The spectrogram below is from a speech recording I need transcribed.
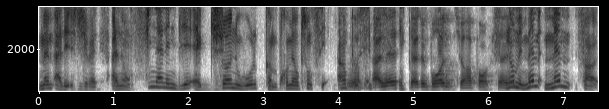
même aller, je dirais, aller en finale NBA avec John Wall comme première option, c'est impossible. À l'Est, il y a LeBron, tu iras pas en finale. Non mais même, même, enfin,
